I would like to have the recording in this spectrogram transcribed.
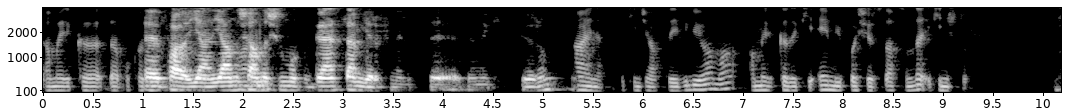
Amerika'da bu kadar. E, pardon, yani yanlış var. anlaşılma Grand Slam yarı finalisti demek istiyorum. Aynen. ikinci haftayı biliyor ama Amerika'daki en büyük başarısı aslında ikinci tur.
